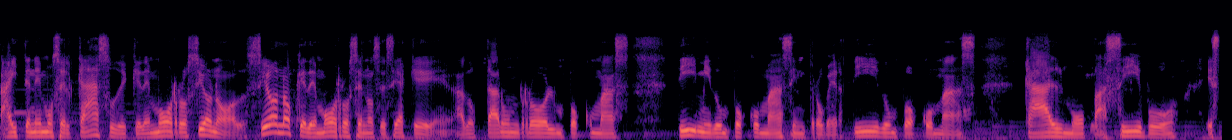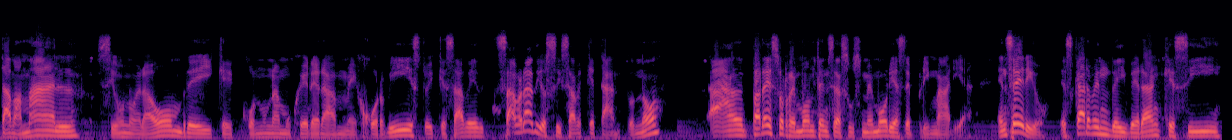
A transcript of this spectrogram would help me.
ahí tenemos el caso de que de morro, sí o no, sí o no que de morro se nos decía que adoptar un rol un poco más tímido, un poco más introvertido, un poco más calmo, pasivo, estaba mal si uno era hombre y que con una mujer era mejor visto y que sabe, sabrá Dios si sabe qué tanto, ¿no? Ah, para eso remóntense a sus memorias de primaria. En serio, escarben verán que sí,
